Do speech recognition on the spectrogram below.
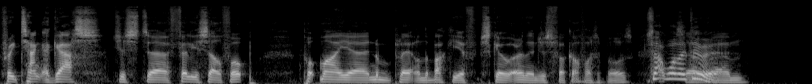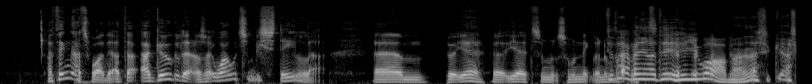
free tank of gas, just uh, fill yourself up, put my uh, number plate on the back of your scooter, and then just fuck off. I suppose. Is that why they do it? Um, I think that's why they. I, th- I googled it. I was like, why would somebody steal that? Um, but yeah, yeah, someone, someone nicked my number. Do they have any idea who you are, man? That's, that's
